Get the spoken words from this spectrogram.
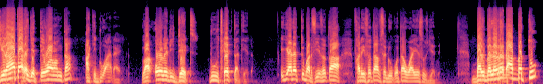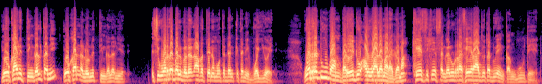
Jiraataadha jettee waamamtaa ati du'aadha. You are already dead. Duuteetta jedha. Ijaarattu barsiisota fariisotaaf saduuqotaa waa Yesuus jedhe. Balbalarra dhaabbattu yookaan ittiin galtanii yookaan dhaloonni ittiin galanii jedhe. Isin warra balbalarra dhaabbattee namoota danqitaniif wayyoo jedhe. Warra duubaan bareedoo awwaala maragama keessi keessan galuu rafee raajota du'een kan guute jedhe.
